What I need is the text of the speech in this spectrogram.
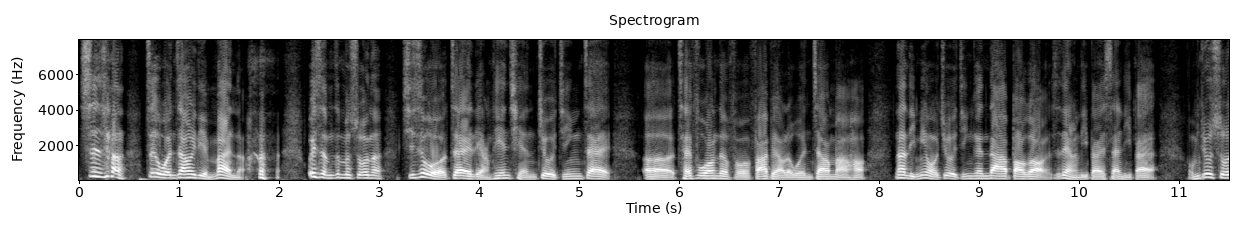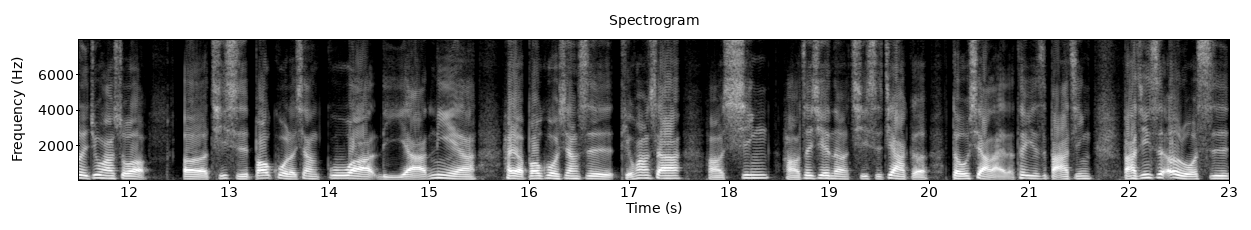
事实上，这个文章有点慢了。为什么这么说呢？其实我在两天前就已经在呃财富王德福发表了文章嘛，哈，那里面我就已经跟大家报告，这两礼拜、三礼拜，我们就说了一句话说。呃，其实包括了像钴啊、锂啊、镍啊，还有包括像是铁矿砂、好锌、好这些呢，其实价格都下来了。特别是钯金，钯金是俄罗斯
